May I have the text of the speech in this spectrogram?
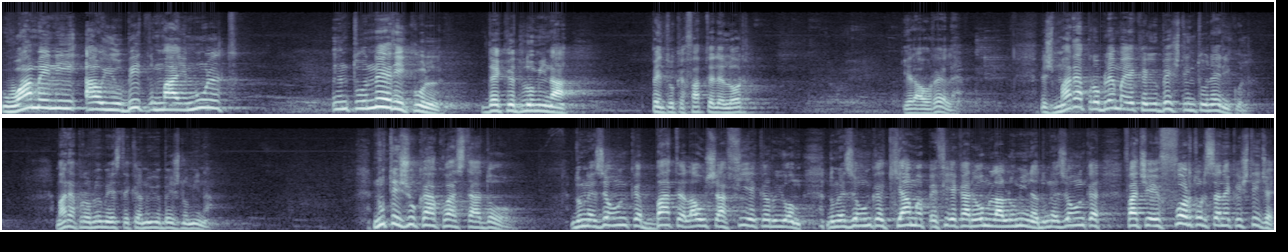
oamenii au iubit mai mult întunericul decât lumina pentru că faptele lor erau rele. Deci marea problemă e că iubești întunericul. Marea problemă este că nu iubești lumina. Nu te juca cu astea două. Dumnezeu încă bate la ușa fiecărui om. Dumnezeu încă cheamă pe fiecare om la lumină. Dumnezeu încă face efortul să ne câștige.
